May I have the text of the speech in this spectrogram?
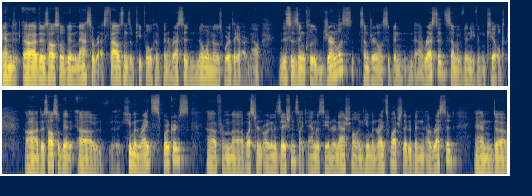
and uh, there's also been mass arrests. Thousands of people have been arrested. No one knows where they are now. This has included journalists. Some journalists have been arrested. Some have been even killed. Uh, there's also been uh, human rights workers uh, from uh, Western organizations like Amnesty International and Human Rights Watch that have been arrested. And uh,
